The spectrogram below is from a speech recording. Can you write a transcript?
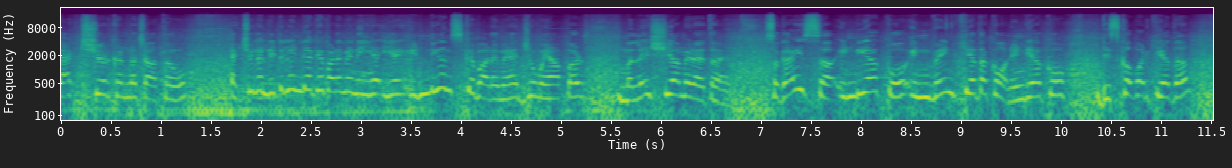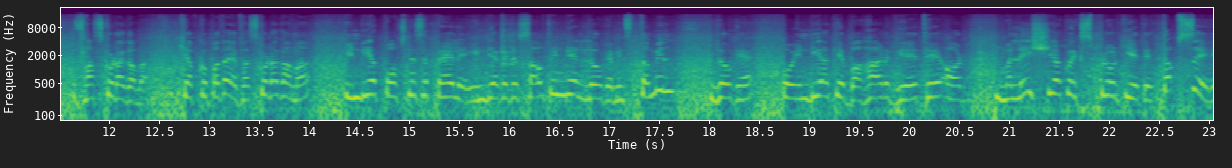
फैक्ट शेयर करना चाहता हूँ। एक्चुअली लिटिल इंडिया के बारे में नहीं है ये इंडियंस के बारे में है जो यहाँ पर मलेशिया में रहता है। सो so, गाइस इंडिया को इन्वेंट किया था कौन? इंडिया को डिस्कवर किया था फास्कोडा गामा कि आपको पता है फास्कोडा गामा इंडिया पहुँचने से पहले इंडिया के जो साउथ इंडियन लोग हैं मीन्स तमिल लोग हैं, वो इंडिया के बाहर गए थे और मलेशिया को एक्सप्लोर किए थे। तब से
